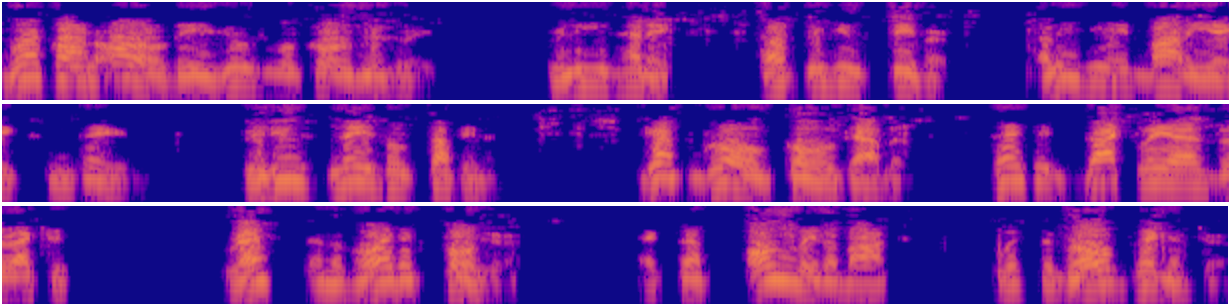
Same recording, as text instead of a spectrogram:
work on all these usual cold miseries. Relieve headaches, help reduce fever, alleviate body aches and pains, reduce nasal stuffiness. Get Grove cold tablets. Take exactly as directed. Rest and avoid exposure. Accept only the box with the Grove signature.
